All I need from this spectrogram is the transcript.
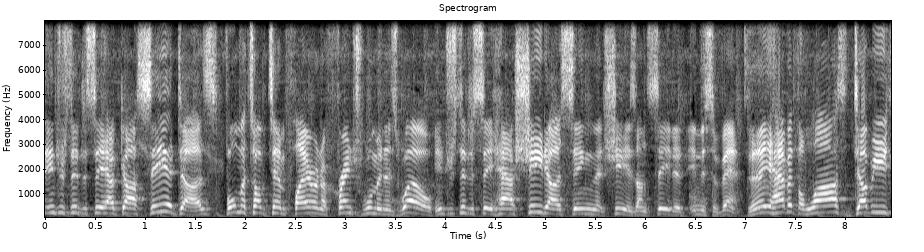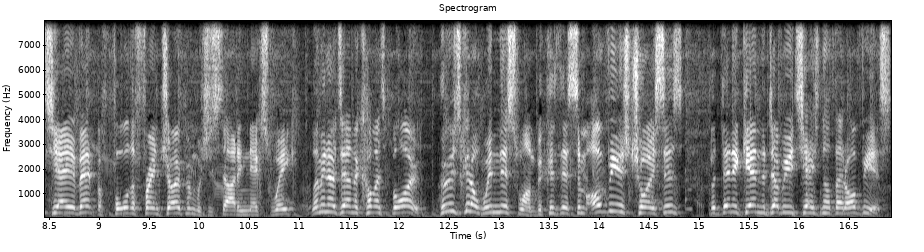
interested to see how Garcia does, former top 10 player and a French woman as well. Interested to see how she does, seeing that she is unseeded in this event. So there you have it, the last WTA event before the French Open, which is starting next week. Let me know down in the comments below, who's going to win this one? Because there's some obvious choices, but then again, the WTA is not that obvious.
